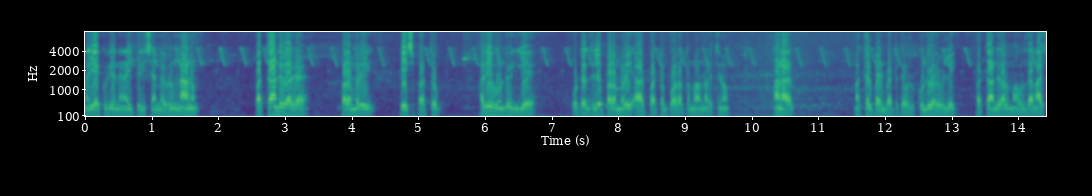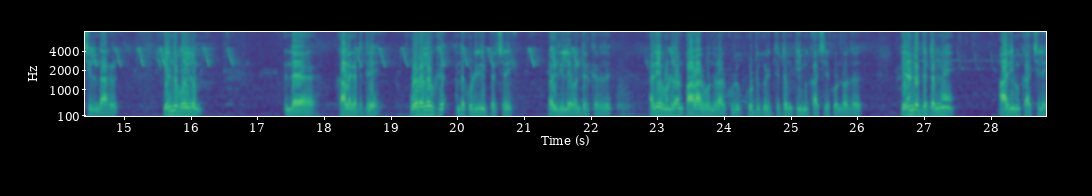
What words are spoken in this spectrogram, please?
மரியாதைக்குரிய அண்ணன் ஐ பெரியசாமி அவர்களும் நானும் பத்தாண்டுகளாக பலமுறை பேசி பார்த்தோம். அதே போன்று இங்கே ஒட்டணத்திலே பலமுறை ஆர்ப்பாட்டம் போராட்டம்லாம் நடத்தினோம். ஆனால் மக்கள் பயன்பாட்டுக்கு அவர்கள் கொண்டு வரவில்லை. பத்தாண்டு காலம் அவர்கள்தான் ஆட்சியில் இருந்தார்கள். இருந்தபோதிலும் இந்த காலகட்டத்திலே ஓரளவுக்கு அந்த குடிநீர் பிரச்சனை பகுதியிலே வந்திருக்கிறது. அதே போன்று தான் பாலார் பந்துலார் கூட்டுக்குடி திட்டம் திமுக ஆட்சியில் கொண்டு வந்தது. இரண்டு திட்டமுமே அதிமுக ஆட்சியிலே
